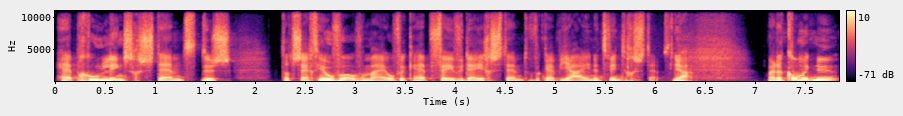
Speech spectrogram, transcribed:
heb GroenLinks gestemd, dus dat zegt heel veel over mij. Of ik heb VVD gestemd of ik heb Ja 21 gestemd. Ja, Maar dan kom ik nu,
